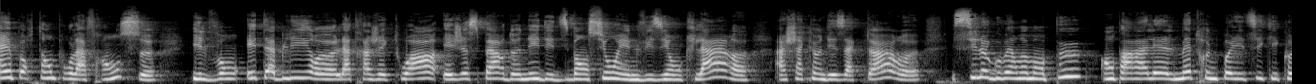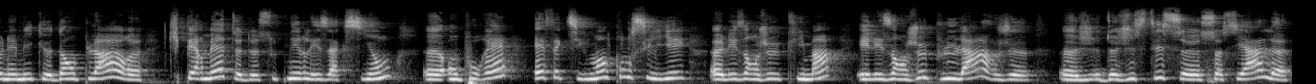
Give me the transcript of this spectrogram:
importants pour la France ils vont établir euh, la trajectoire et j'espère donner des dimensions et une vision claire euh, à chacun des acteurs. Euh, si le gouvernement peut, en parallèle, mettre une politique économique d'ampleur qui permette de soutenir les actions, on pourrait effectivement concilier les enjeux climat et les enjeux plus larges de justice sociale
